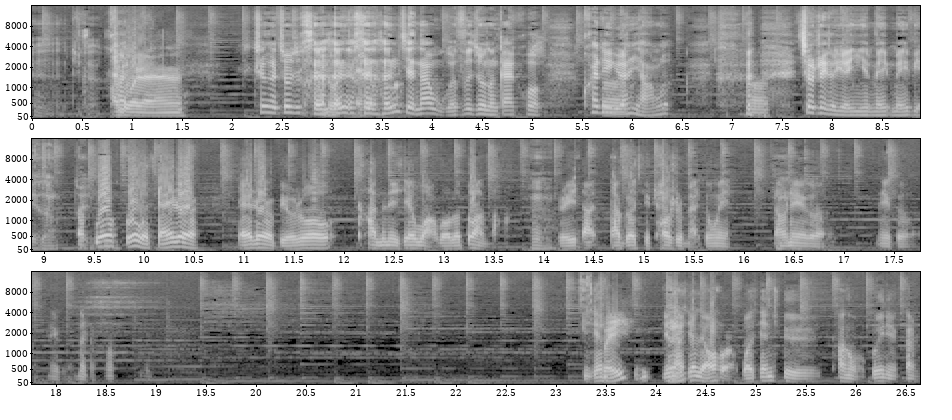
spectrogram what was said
嗯，这个太多人，这个就是很很很很简单，五个字就能概括：快递员阳了。嗯，就这个原因，没没别的了。啊，不是不是，我前一阵儿前一阵儿，比如说看的那些网络的段子啊，嗯有一大大哥去超市买东西，然后那个那个那个那什么，你先喂，你俩先聊会儿，我先去看看我闺女干什么，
